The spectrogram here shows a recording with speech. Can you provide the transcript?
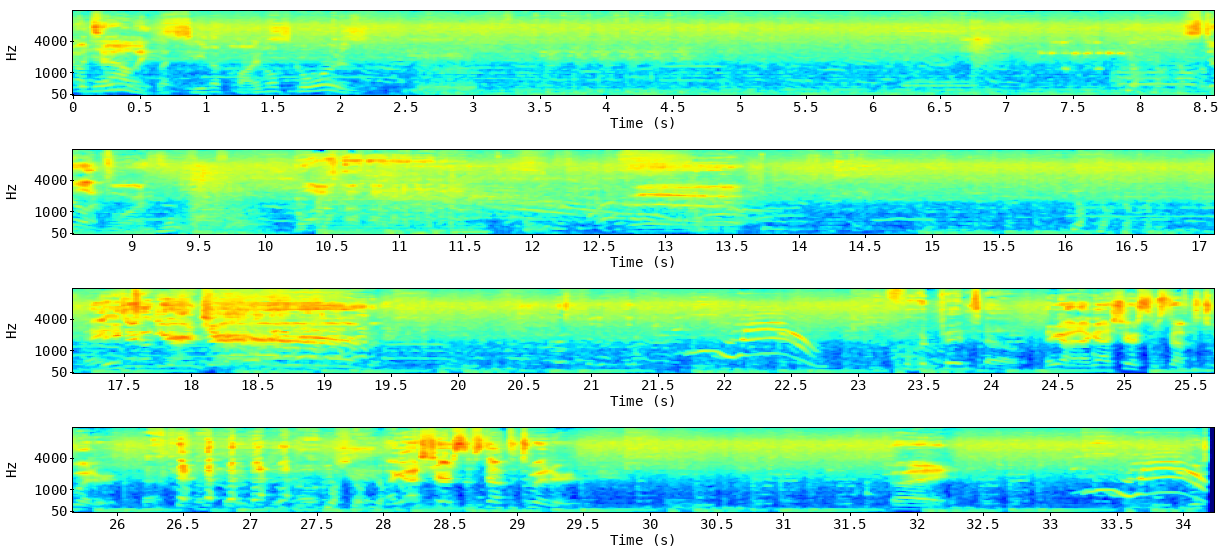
the game. tally? Let's see the final scores. Still at fourth. they took your germ! Ford Pinto. Hang on, I gotta share some stuff to Twitter. I gotta share some stuff to Twitter. Alright.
